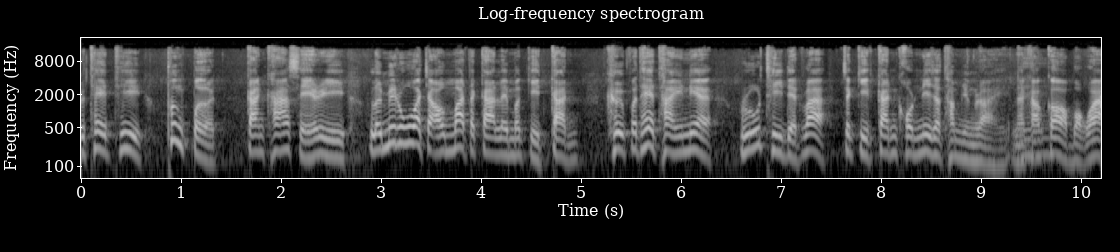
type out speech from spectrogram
ประเทศที่เพิ่งเปิดการค้าเสรี เลยไม่รู้ว่าจะเอามาตรการอะไรมากีดกัน คือประเทศไทยเนี่ยรู้ทีเด็ดว่าจะกีดกันคนนี่จะทำอย่างไรนะครับ ก็บอกว่า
